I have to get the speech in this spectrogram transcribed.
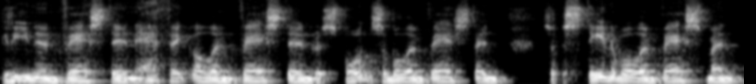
green investing, ethical investing, responsible investing, sustainable investment,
